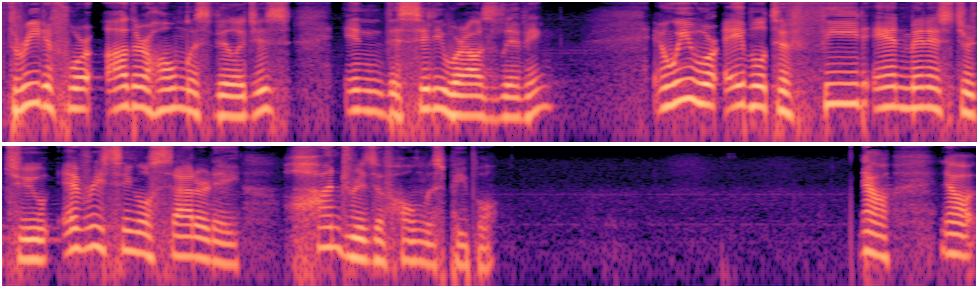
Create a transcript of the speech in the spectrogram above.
three to four other homeless villages in the city where I was living. And we were able to feed and minister to every single Saturday hundreds of homeless people. Now, now,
